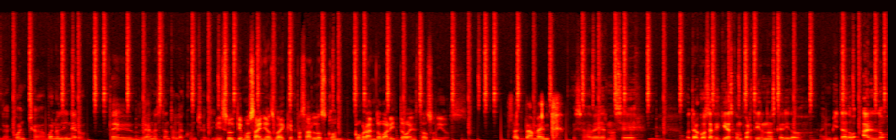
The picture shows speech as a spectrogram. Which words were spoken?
La concha. Bueno, el dinero. Sí, sea, Ya no es tanto la concha el dinero. mis últimos años hay que pasarlos con cobrando varito en Estados Unidos. Exactamente. Pues a ver, no sé. Otra cosa que quieras compartirnos, querido invitado Aldo.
